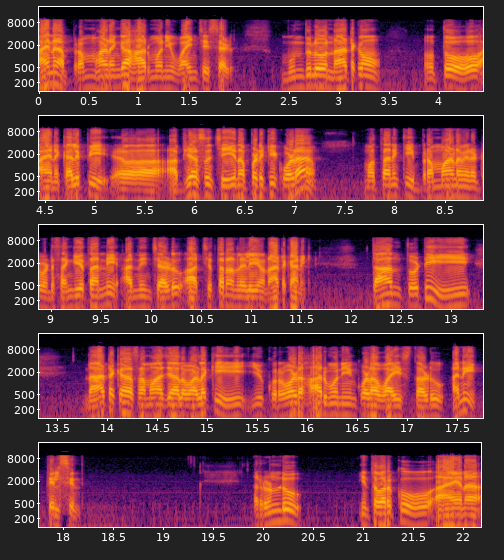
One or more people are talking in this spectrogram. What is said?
ఆయన బ్రహ్మాండంగా హార్మోనియం వాయించేశాడు. ముందులో నాటకంతో ఆయన కలిపి అభ్యాసం చేయనప్పటికీ కూడా మొత్తానికి బ్రహ్మాండమైనటువంటి సంగీతాన్ని అందించాడు ఆ చిత్ర నిలయం నాటకానికి. దాంతో నాటక సమాజాల వాళ్ళకి ఈ కుర్రవాడు హార్మోనియం కూడా వాయిస్తాడు అని తెలిసింది. రెండు ఇంతవరకు ఆయన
